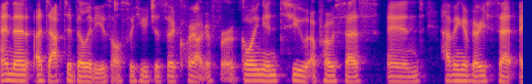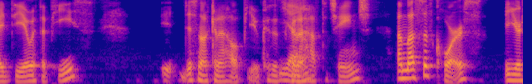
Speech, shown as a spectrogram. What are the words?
And then adaptability is also huge as a choreographer. Going into a process and having a very set idea with a piece, it, it's not going to help you because it's going to have to change. Unless, of course, you're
